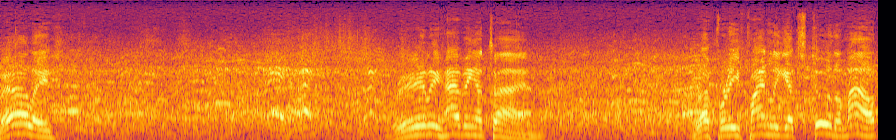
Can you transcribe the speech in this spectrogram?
Well, he's really having a time. Referee finally gets two of them out.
